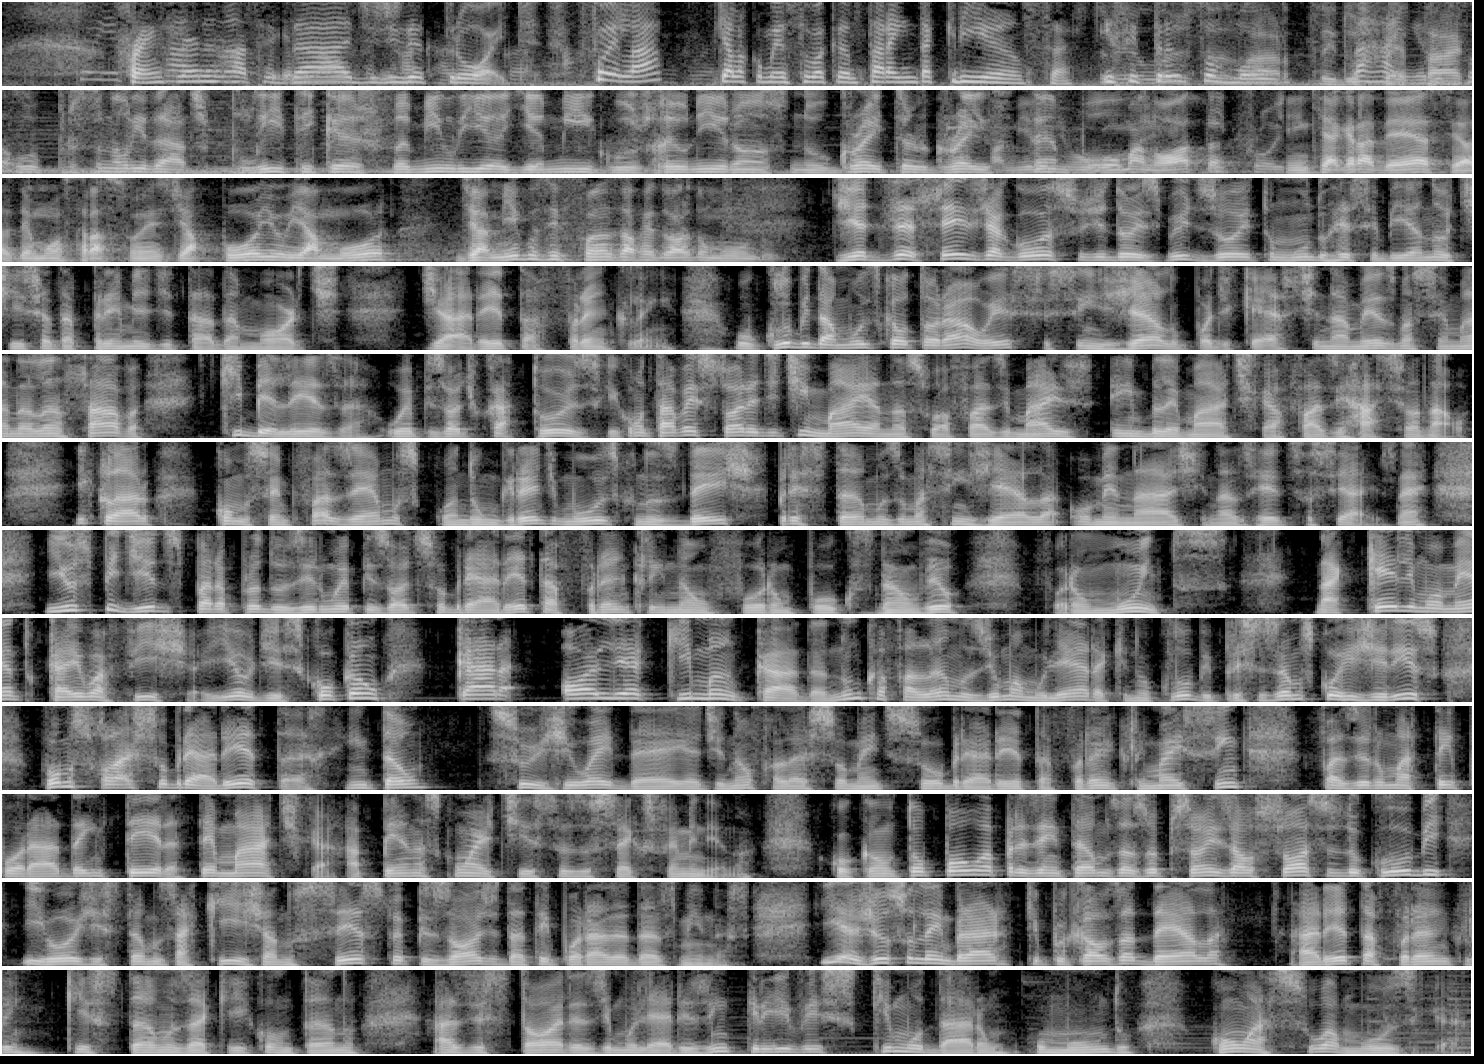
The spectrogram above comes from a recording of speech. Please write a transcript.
Franklin hatte cidade de Detroit. Foi lá que ela começou a cantar ainda criança e se transformou das artes e do espetáculo, do personalidades políticas, família e amigos reuniram-se no Greater Grace a Temple. divulgou uma nota em que agradece as demonstrações de apoio e amor de amigos e fãs ao redor do mundo. Dia 16 de agosto de 2018, o mundo recebia a notícia da premeditada morte de Aretha Franklin. O Clube da Música Autoral, esse singelo podcast, na mesma semana lançava Que Beleza, o episódio 14, que contava a história de Tim Maia na sua fase mais emblemática, a fase racional. E claro, como sempre fazemos, quando um grande músico nos deixa, prestamos uma singela homenagem nas redes sociais, né? E os pedidos para produzir um episódio sobre Aretha Franklin não foram poucos, não, viu? Foram muitos. Naquele momento caiu a ficha e eu disse: Cocão, cara, Olha que mancada! Nunca falamos de uma mulher aqui no clube, precisamos corrigir isso. Vamos falar sobre Areta? Então surgiu a ideia de não falar somente sobre Aretha Franklin, mas sim fazer uma temporada inteira, temática, apenas com artistas do sexo feminino. Cocão topou, apresentamos as opções aos sócios do clube e hoje estamos aqui já no sexto episódio da temporada das Minas. E é justo lembrar que por causa dela, Aretha Franklin, que estamos aqui contando as histórias de mulheres incríveis que mudaram o mundo com a sua música.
